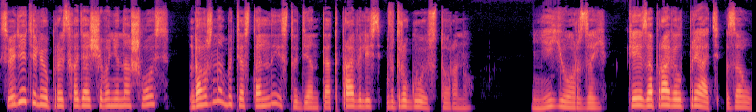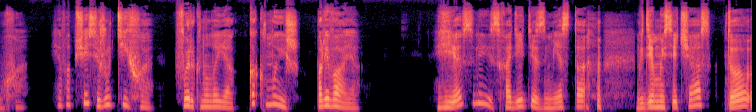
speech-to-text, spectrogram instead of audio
Свидетелей происходящего не нашлось. Должно быть, остальные студенты отправились в другую сторону. «Не ёрзай!» Кей заправил прядь за ухо. «Я вообще сижу тихо», — фыркнула я, как мышь, поливая. Если исходить из места, где мы сейчас, то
